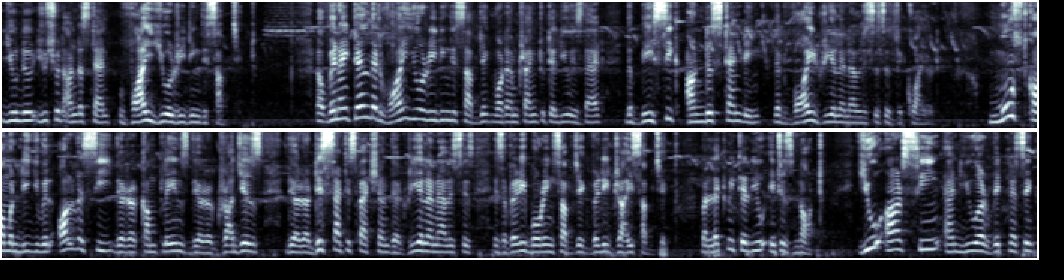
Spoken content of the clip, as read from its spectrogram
you know, you should understand why you are reading the subject. Now, when I tell that why you are reading the subject, what I'm trying to tell you is that the basic understanding that why real analysis is required. Most commonly, you will always see there are complaints, there are grudges, there are dissatisfaction, that real analysis is a very boring subject, very dry subject. But let me tell you, it is not. You are seeing and you are witnessing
